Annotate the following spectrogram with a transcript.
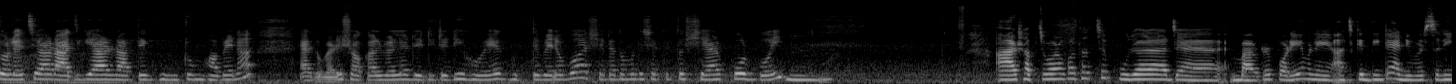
চলেছে আর আজকে আর রাতে ঘুম টুম হবে না একেবারে সকালবেলা রেডি টেডি হয়ে ঘুরতে বেরোবো আর সেটা তোমাদের সাথে তো শেয়ার করবোই। আর সবচেয়ে বড় কথা হচ্ছে পূজা আজ বারোটার পরে মানে আজকের দিনটা অ্যানিভার্সারি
